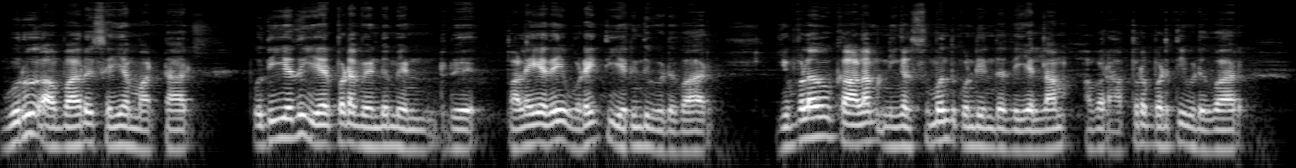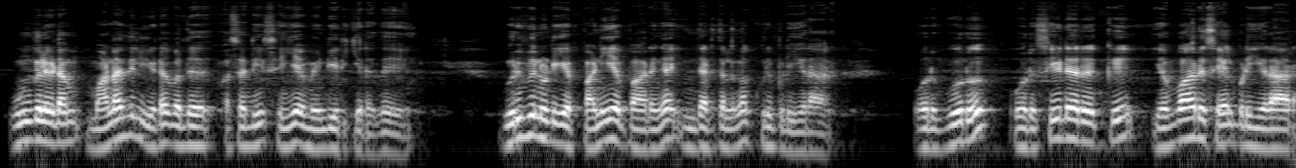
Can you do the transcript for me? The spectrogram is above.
குரு அவ்வாறு செய்ய மாட்டார். புதியது ஏற்பட வேண்டும் என்று பழையதை உடைத்து எறிந்து விடுவார். இவ்வளவு காலம் நீங்கள் சுமந்து கொண்டிருந்ததையெல்லாம் அவர் அப்புறப்படுத்தி விடுவார். உங்களிடம் மனதில் இடவது வசதி செய்ய வேண்டியிருக்கிறது. குருவினுடைய பணியை பாருங்கள் இந்த இடத்துல தான் குறிப்பிடுகிறார். ஒரு குரு ஒரு சீடருக்கு எவ்வாறு செயல்படுகிறார்?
